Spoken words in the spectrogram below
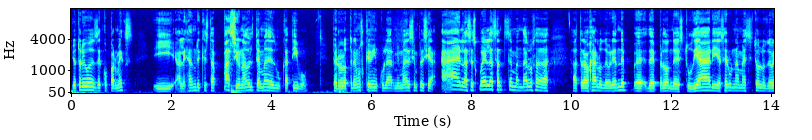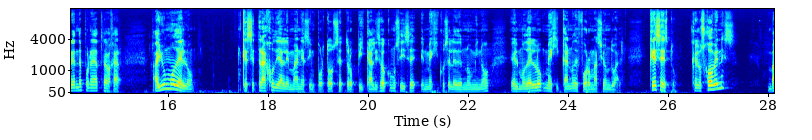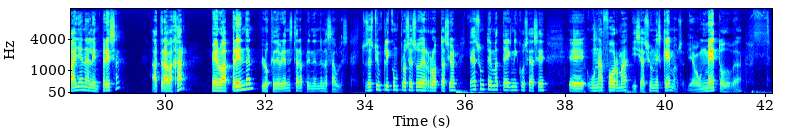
Yo te lo digo desde Coparmex y Alejandro Enrique está apasionado el tema de educativo, pero lo tenemos que vincular. Mi madre siempre decía, ah, en las escuelas antes de mandarlos a, a trabajar, los deberían de, eh, de, perdón, de estudiar y hacer una maestría, los deberían de poner a trabajar. Hay un modelo que se trajo de Alemania, se importó, se tropicalizó, como se dice, en México se le denominó el modelo mexicano de formación dual. ¿Qué es esto? Que los jóvenes vayan a la empresa a trabajar, pero aprendan lo que deberían estar aprendiendo en las aulas. Entonces esto implica un proceso de rotación. Ya es un tema técnico, se hace eh, una forma y se hace un esquema, o sea, lleva un método, ¿verdad?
